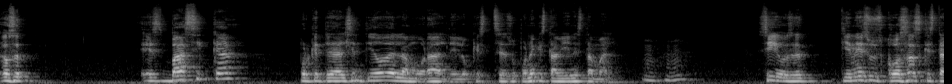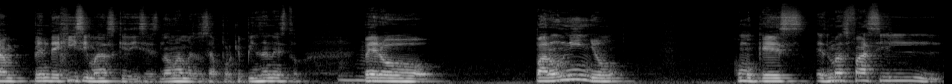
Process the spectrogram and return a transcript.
O sea, es básica porque te da el sentido de la moral, de lo que se supone que está bien, está mal. Sí, o sea, tiene sus cosas que están pendejísimas que dices, no mames, o sea, ¿por qué piensan esto? Pero para un niño como que es, es más fácil,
